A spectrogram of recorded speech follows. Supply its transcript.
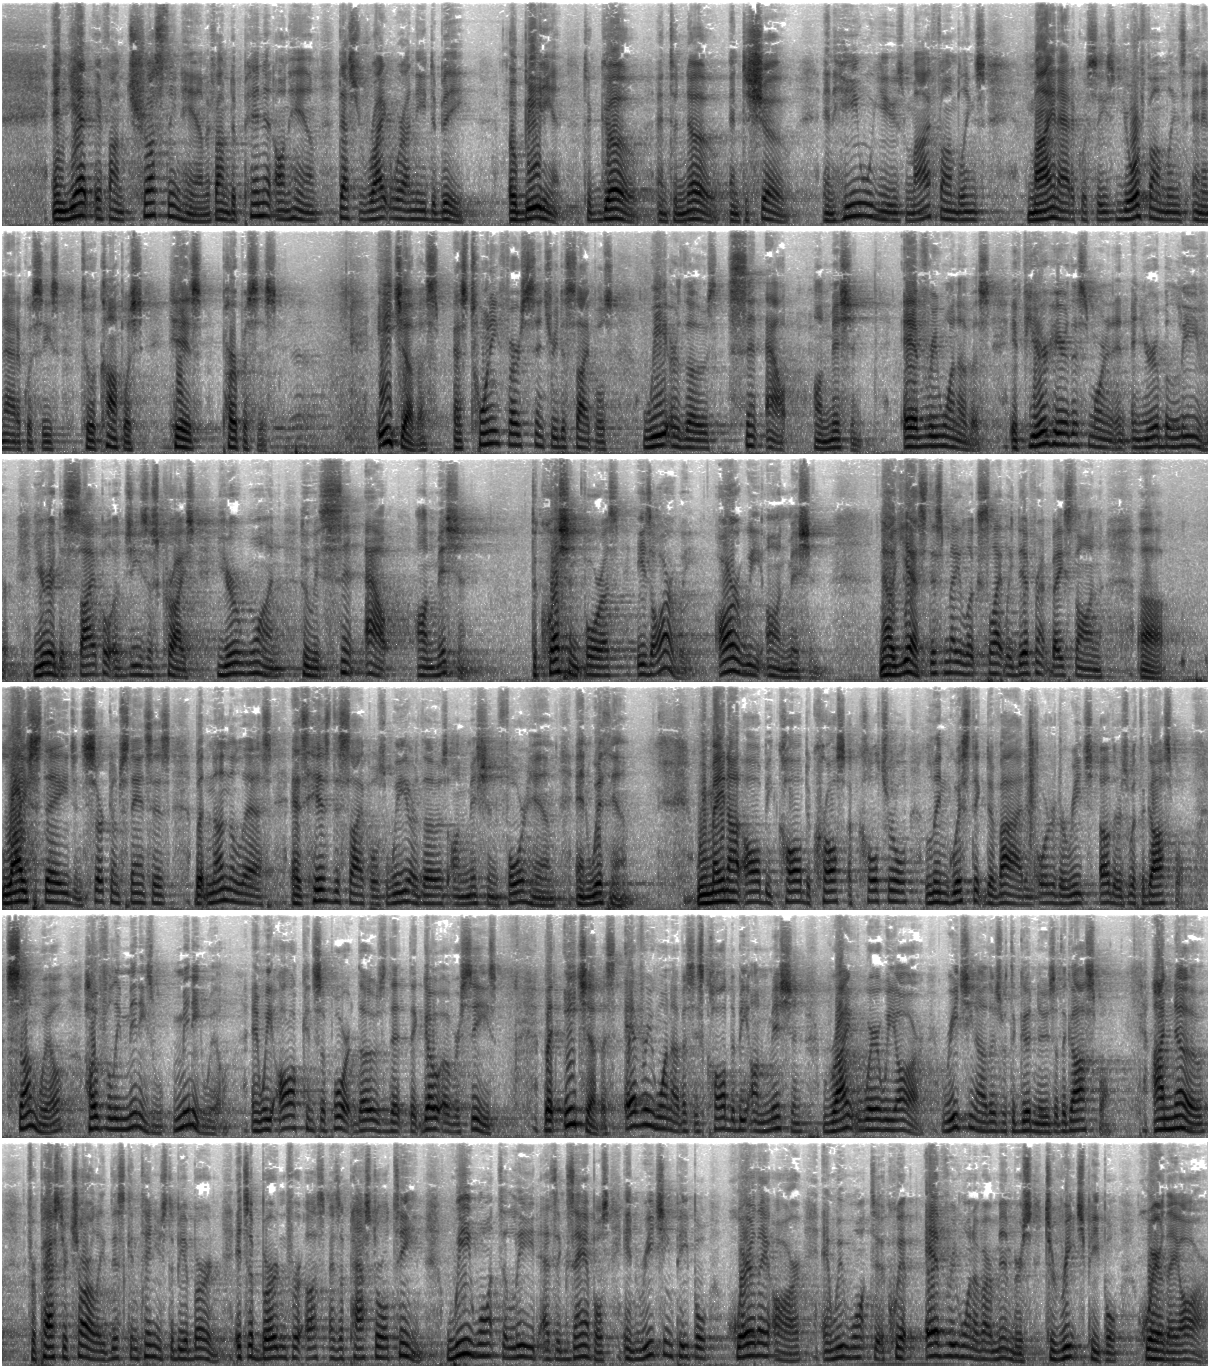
And yet, if I'm trusting Him, if I'm dependent on Him, that's right where I need to be. Obedient, to go and to know and to show. And He will use my fumblings, my inadequacies, your fumblings and inadequacies to accomplish His purposes. Each of us, as 21st century disciples, we are those sent out on mission. Every one of us. If you're here this morning and, and, you're a believer, you're a disciple of Jesus Christ, you're one who is sent out on mission. The question for us is are we? Are we on mission? Now, yes, this may look slightly different based on uh, life stage and circumstances, but nonetheless, as His disciples, we are those on mission for Him and with Him. We may not all be called to cross a cultural, linguistic divide in order to reach others with the gospel. Some will, hopefully, many, many will, and we all can support those that, that go overseas. But each of us, every one of us, is called to be on mission right where we are, reaching others with the good news of the gospel. I know for Pastor Charlie, this continues to be a burden. It's a burden for us as a pastoral team. We want to lead as examples in reaching people where they are, and we want to equip every one of our members to reach people where they are.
